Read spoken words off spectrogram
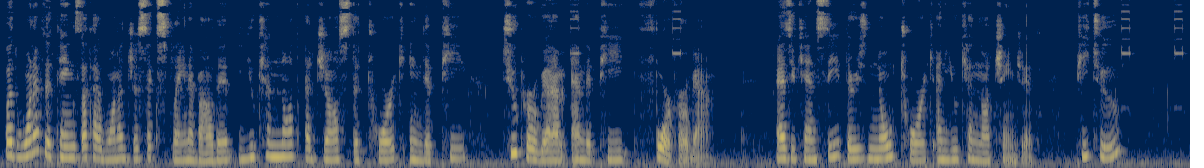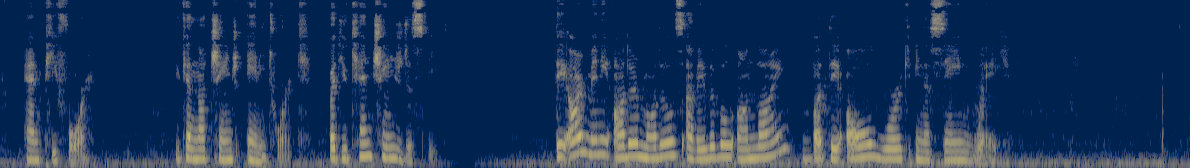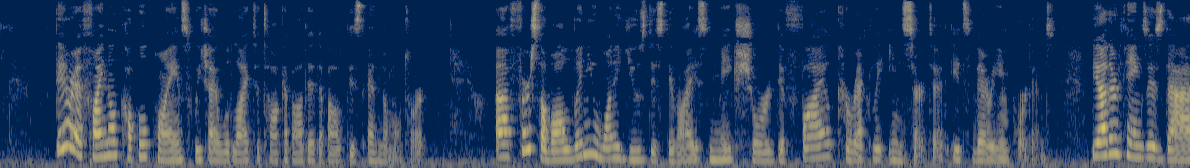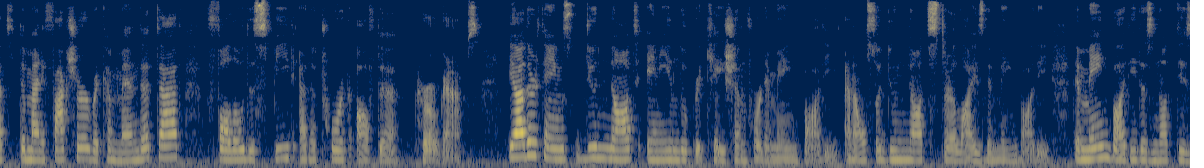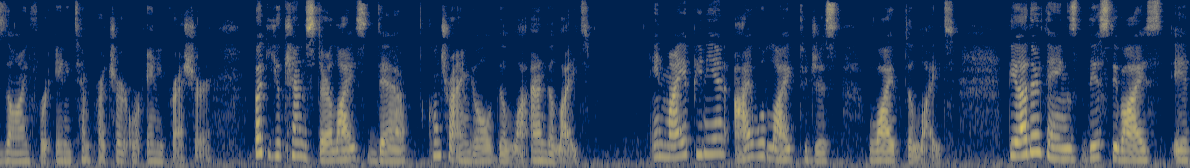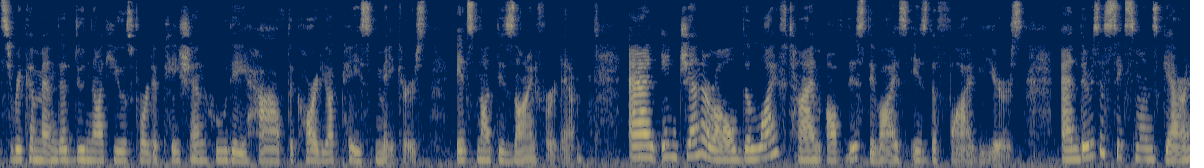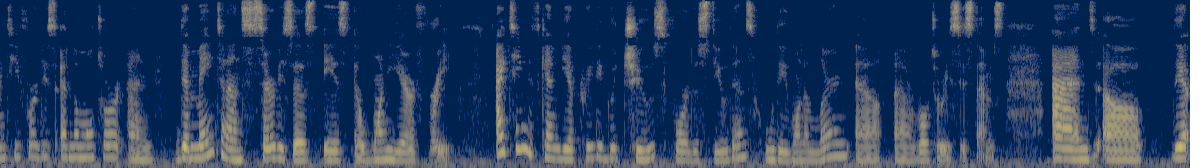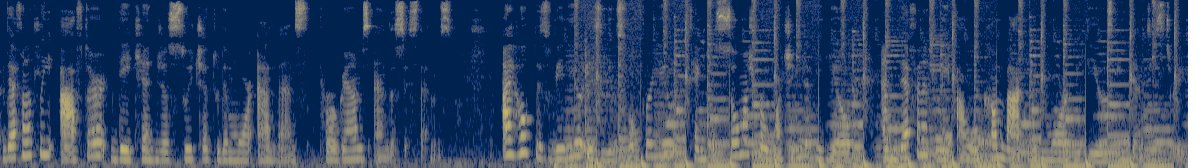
But one of the things that I want to just explain about it, you cannot adjust the torque in the P2 program and the P4 program. As you can see, there is no torque and you cannot change it. P2 and P4. You cannot change any torque, but you can change the speed. There are many other models available online, but they all work in the same way. There are a final couple points which I would like to talk about it about this endomotor. Uh, first of all, when you want to use this device, make sure the file correctly inserted. It's very important. The other things is that the manufacturer recommended that follow the speed and the torque of the programs. The other things, do not any lubrication for the main body and also do not sterilize the main body. The main body does not design for any temperature or any pressure, but you can sterilize the contraangle the and the light. In my opinion, I would like to just wipe the light. The other things, this device, it's recommended do not use for the patient who they have the cardiac pacemakers. It's not designed for them. And in general, the lifetime of this device is the five years. and there is a six months guarantee for this endomotor and the maintenance services is a one year free I think this can be a pretty good choice for the students who they want to learn uh, uh, rotary systems and uh, definitely after they can just switch it to the more advanced programs and the systems. I hope this video is useful for you. Thank you so much for watching the video and definitely I will come back with more videos in dentistry.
